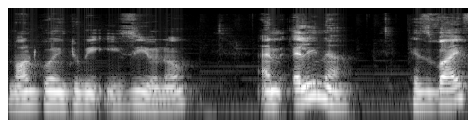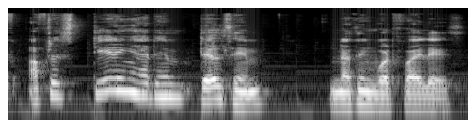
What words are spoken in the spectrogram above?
not going to be easy, you know. And Elena, his wife, after staring at him, tells him, nothing worthwhile is.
